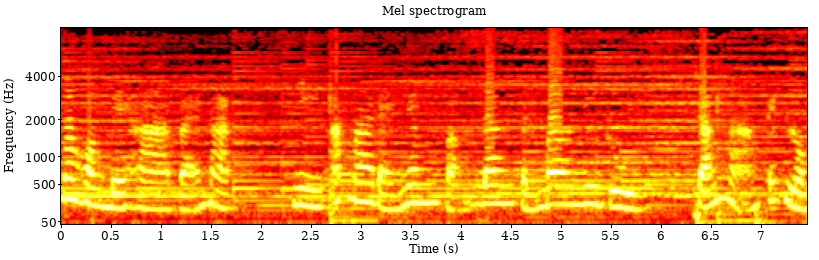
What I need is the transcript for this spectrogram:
Ma Hoàng Bệ Hạ vẽ mặt, nhìn ác ma đại nhân vẫn đang tỉnh bơ như rùi, chẳng mãn kết luận.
